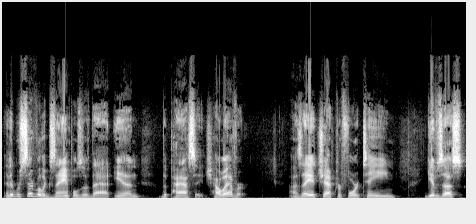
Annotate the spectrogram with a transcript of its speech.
And there were several examples of that in the passage. However, Isaiah chapter 14 gives us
